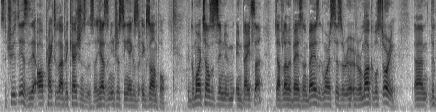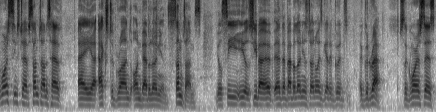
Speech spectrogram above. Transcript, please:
So the truth is there are practical applications of this. So here's an interesting ex- example. The Gemara tells us in, in, in Beitza, Daf Lamed Beis Beis, the Gemara says a, re- a remarkable story. Um, the Gemara seems to have sometimes have a uh, axe to grind on Babylonians. Sometimes you'll see you'll see uh, the Babylonians don't always get a good a good rap. So the Gemara says,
